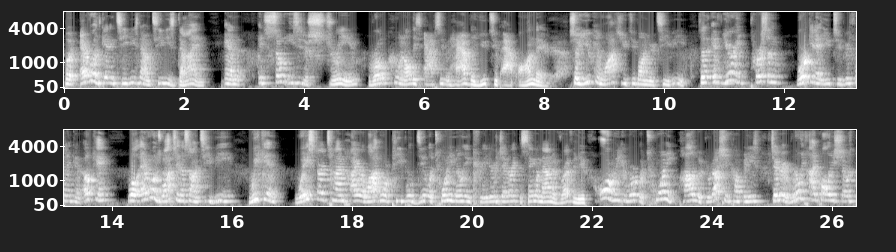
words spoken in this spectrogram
But everyone's getting TVs now, and TV's dying. And it's so easy to stream. Roku and all these apps even have the YouTube app on there. So you can watch YouTube on your TV. So if you're a person working at YouTube, you're thinking, okay, well, everyone's watching us on TV. We can waste our time, hire a lot more people, deal with 20 million creators, generate the same amount of revenue, or we can work with 20 Hollywood production companies, generate really high quality shows,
